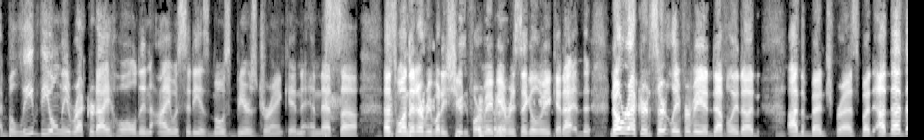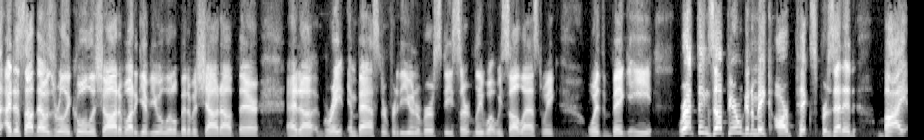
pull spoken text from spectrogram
I believe the only record I hold in Iowa City is most beers drank, and and that's uh that's one that everybody's shooting for maybe every single week. And I, no record certainly for me, and definitely none on the bench press. But uh, that, I just thought that was really cool, LeShun. I want to give you a little bit of a shout out there, and a uh, great ambassador for the university. Certainly, what we saw last week with Big E. Wrap things up here. We're going to make our picks presented by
